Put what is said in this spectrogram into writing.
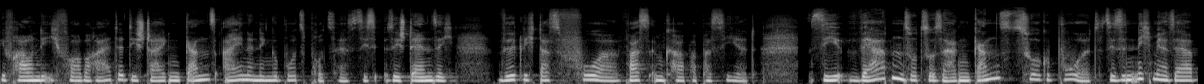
die Frauen, die ich vorbereite, die steigen ganz ein in den Geburtsprozess. Sie, sie stellen sich wirklich das vor, was im Körper passiert. Sie werden sozusagen ganz zur Geburt. Sie sind nicht mehr sehr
